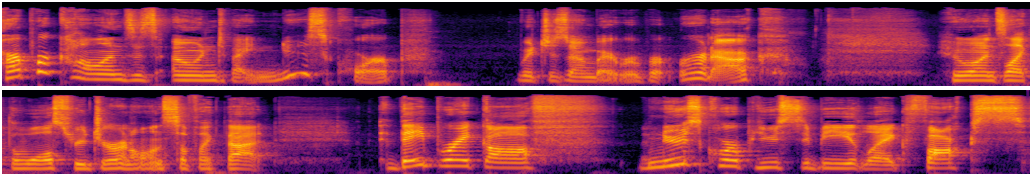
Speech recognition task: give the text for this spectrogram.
HarperCollins is owned by News Corp, which is owned by Rupert Murdoch, who owns like the Wall Street Journal and stuff like that. They break off News Corp used to be like Fox,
